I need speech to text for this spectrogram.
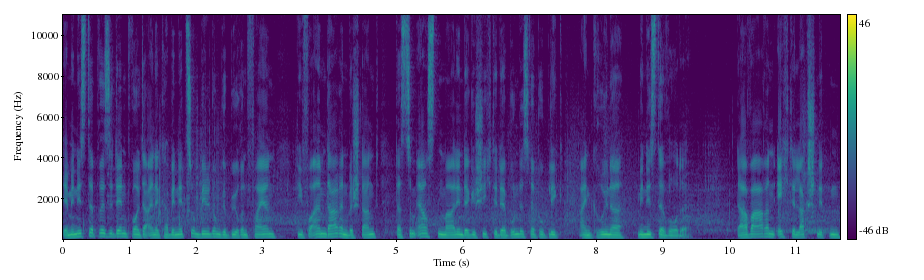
Der Ministerpräsident wollte eine Kabinettsumbildung gebührend feiern, die vor allem darin bestand, dass zum ersten Mal in der Geschichte der Bundesrepublik ein Grüner Minister wurde. Da waren echte Lachsschnitten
